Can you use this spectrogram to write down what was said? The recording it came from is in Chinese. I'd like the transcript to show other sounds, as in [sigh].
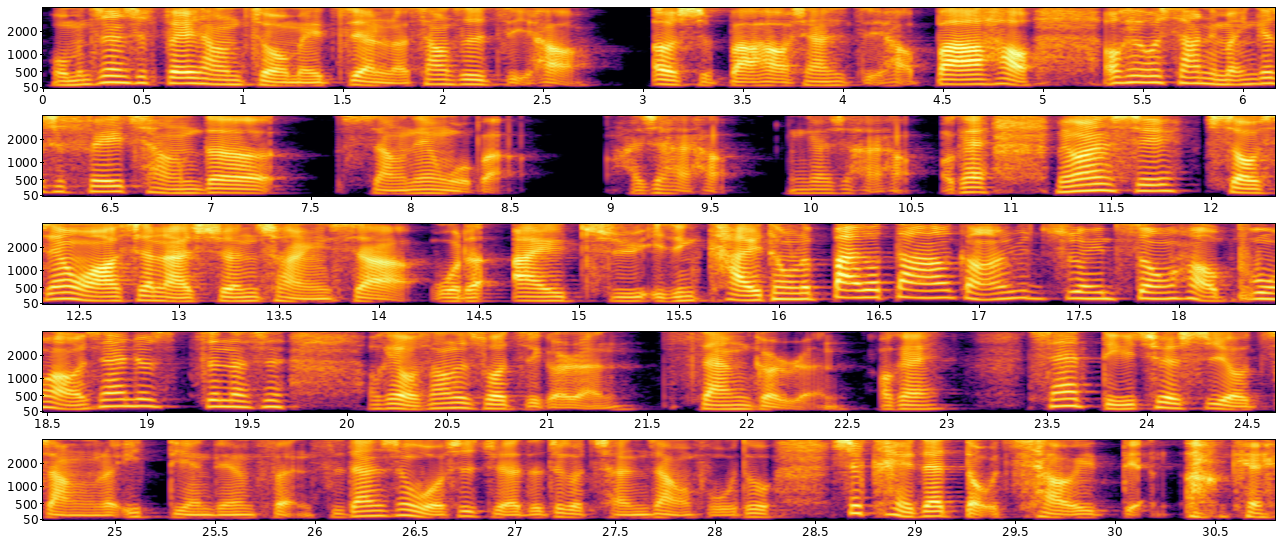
我们真的是非常久没见了。上次是几号？二十八号，现在是几号？八号。OK，我想你们应该是非常的想念我吧？还是还好？应该是还好，OK，没关系。首先，我要先来宣传一下我的 IG 已经开通了，拜托大家赶快去追踪，好不好？现在就是真的是 OK。我上次说几个人，三个人，OK。现在的确是有涨了一点点粉丝，但是我是觉得这个成长幅度是可以再陡峭一点，[laughs] OK。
